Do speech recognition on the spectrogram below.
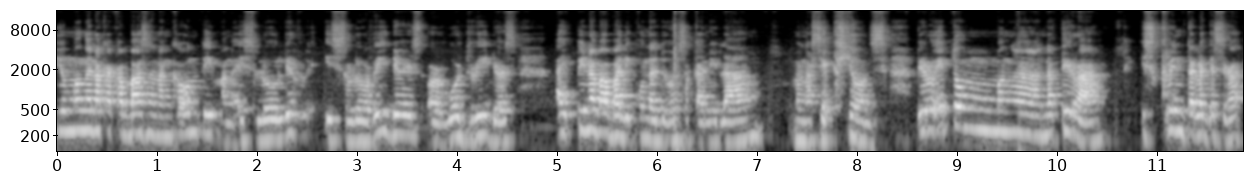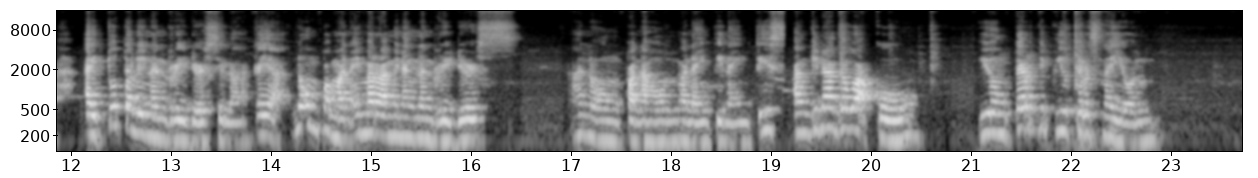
Yung mga nakakabasa ng kaunti, mga slow, slow readers or word readers, ay pinababalik ko na doon sa kanilang mga sections. Pero itong mga natira, screen talaga sila, ay totally non-readers sila. Kaya noong pa man ay marami ng non-readers. Anong panahon mga 1990s. Ang ginagawa ko, yung 30 pupils na yon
